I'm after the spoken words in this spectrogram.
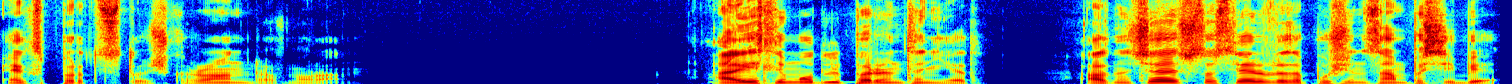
exports.run равно run. А если модуль parent нет, означает, что сервер запущен сам по себе.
